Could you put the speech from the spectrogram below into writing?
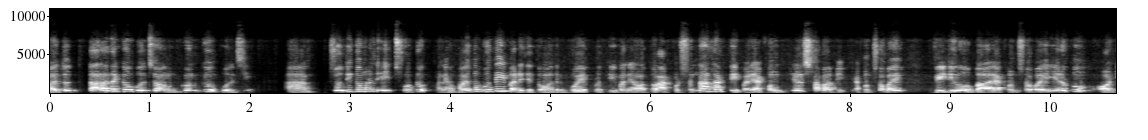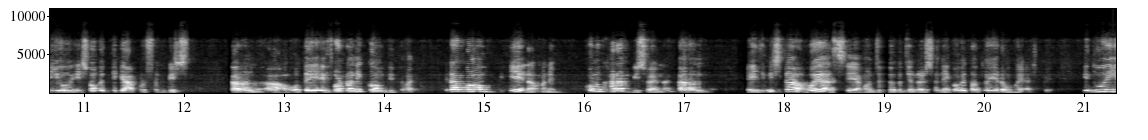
হয়তো তারাদাকেও বলছি অঙ্কনকেও বলছি যদি তোমরা এই ছোট মানে হয়তো হতেই পারে যে তোমাদের বইয়ের প্রতি মানে অত আকর্ষণ না থাকতেই পারে, এখন এটা স্বাভাবিক, এখন সবাই ভিডিও বা এখন সবাই এরকম অডিও এসবের দিকে আকর্ষণ বেশি, কারণ ওতে এফোর্ট অনেক কম দিতে হয়। এটা কোনো ইয়ে না মানে কোনো খারাপ বিষয় না, কারণ এই জিনিসটা হয়ে আসছে, এখন যত জেনারেশন এগোবে ততই এরকম হয়ে আসবে। কিন্তু ওই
